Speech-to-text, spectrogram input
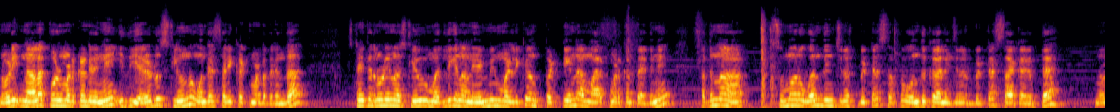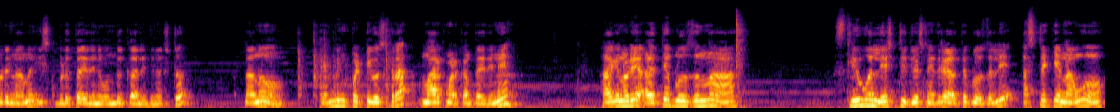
ನೋಡಿ, ನಾಲ್ಕು ಫೋಲ್ಡ್ ಮಾಡ್ಕೊಂಡಿದ್ದೀನಿ. ಇದು ಎರಡು ಸ್ಲೀವ್ನು ಒಂದೇ ಸಾರಿ ಕಟ್ ಮಾಡೋದ್ರಿಂದ. ಸ್ನೇಹಿತರು, ನೋಡಿ, ನಾನು ಸ್ಲೀವ್ ಮೊದಲಿಗೆ ನಾನು ಹೆಮ್ಮಿಂಗ್ ಮಾಡಲಿಕ್ಕೆ ಒಂದು ಪಟ್ಟಿಯನ್ನು ಮಾರ್ಕ್ ಮಾಡ್ಕೊಂತ ಇದ್ದೀನಿ. ಅದನ್ನ ಸುಮಾರು ಒಂದು ಇಂಚಿನಷ್ಟು ಬಿಟ್ಟರೆ ಸ್ವಲ್ಪ ಒಂದು ಕಾಲು ಇಂಚಿನಷ್ಟು ಬಿಟ್ಟರೆ ಸಾಕಾಗುತ್ತೆ. ನೋಡಿ, ನಾನು ಇಷ್ಟು ಬಿಡ್ತಾ ಇದ್ದೀನಿ, ಒಂದು ಕಾಲು ಇಂಚಿನಷ್ಟು. ನಾನು ಹೆಮ್ಮಿಂಗ್ ಪಟ್ಟಿಗೋಸ್ಕರ ಮಾರ್ಕ್ ಮಾಡ್ಕೊಂತ ಇದ್ದೀನಿ. ಹಾಗೆ ನೋಡಿ, ಅಳತೆ ಬ್ಲೌಸನ್ನು ಸ್ಲೀವಲ್ಲಿ ಎಷ್ಟು ಇದೆಯೋ ಸ್ನೇಹಿತರೆ, ಅಳತೆ ಬ್ಲೌಸಲ್ಲಿ ಅಷ್ಟಕ್ಕೆ ನಾವು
